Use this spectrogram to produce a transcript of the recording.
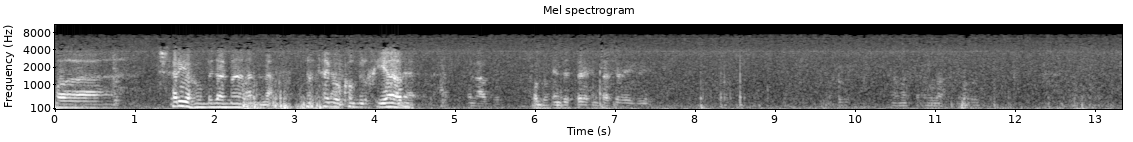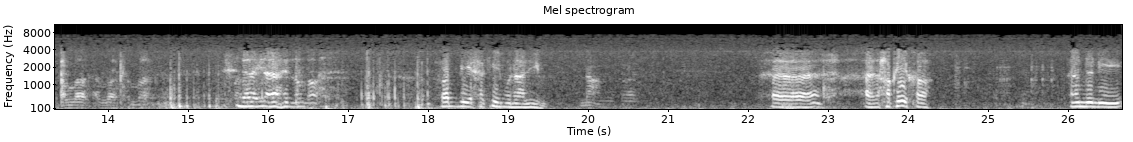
واستريحوا بدل ما نعم. نتعبكم بالخيام. العفو انت استريح انت عشان يجي ما شاء الله الله الله. الله لا إله إلا الله. ربي حكيم عليم. نعم. آه الحقيقة أنني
